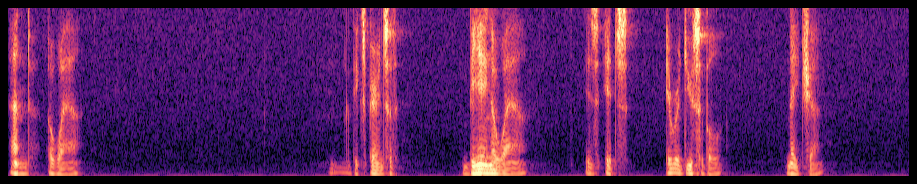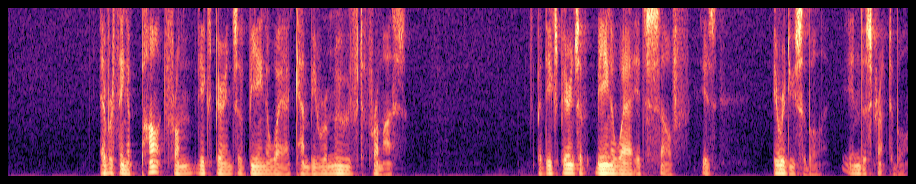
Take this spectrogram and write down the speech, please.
and aware. The experience of being aware is its irreducible nature everything apart from the experience of being aware can be removed from us. But the experience of being aware itself is irreducible, indestructible.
